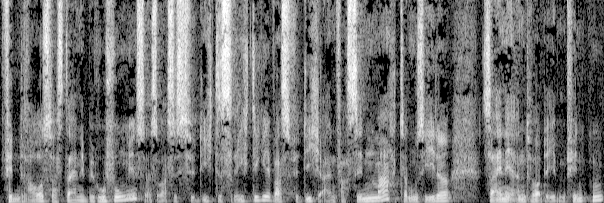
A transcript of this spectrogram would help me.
find raus, was deine Berufung ist, also was ist für dich das Richtige, was für dich einfach Sinn macht. Da muss jeder seine Antwort eben finden.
